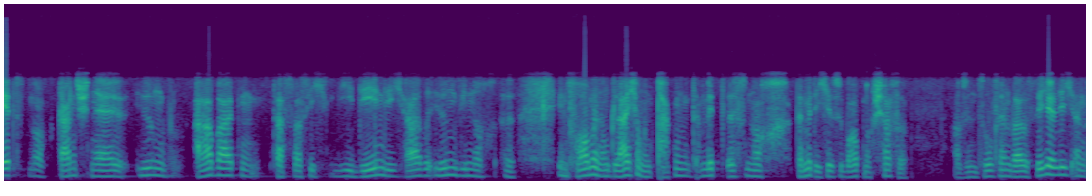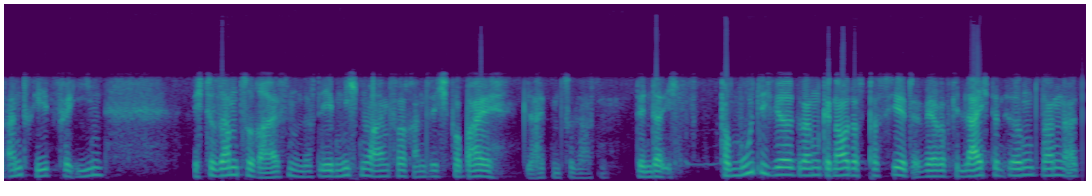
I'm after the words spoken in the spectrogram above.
jetzt noch ganz schnell irgendwo arbeiten, das, was ich, die Ideen, die ich habe, irgendwie noch äh, in Formeln und Gleichungen packen, damit es noch, damit ich es überhaupt noch schaffe. Also insofern war das sicherlich ein Antrieb für ihn, sich zusammenzureißen und das Leben nicht nur einfach an sich vorbeigleiten zu lassen. Denn da ich vermutlich wäre dann genau das passiert. Er wäre vielleicht dann irgendwann als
